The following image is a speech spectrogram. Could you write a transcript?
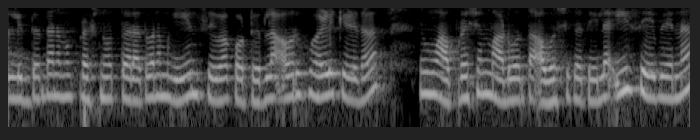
ಅಲ್ಲಿದ್ದಂಥ ನಮಗೆ ಪ್ರಶ್ನೋತ್ತರ ಅಥವಾ ನಮ್ಗೆ ಏನು ಸೇವಾ ಕೊಟ್ಟಿರಲ್ಲ ಅವ್ರಿಗೆ ಹೊಳ್ಳಿ ಕೇಳಿದಾಗ ನೀವು ಆಪ್ರೇಷನ್ ಮಾಡುವಂಥ ಅವಶ್ಯಕತೆ ಇಲ್ಲ. ಈ ಸೇವೆಯನ್ನು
